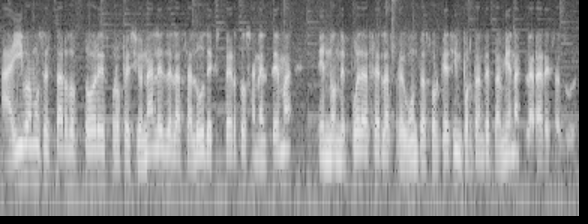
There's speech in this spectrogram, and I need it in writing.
Ahí vamos a estar doctores, profesionales de la salud, expertos en el tema, en donde pueda hacer las preguntas, porque es importante también aclarar esas dudas.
